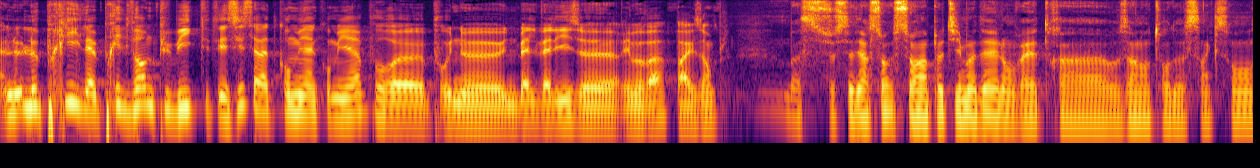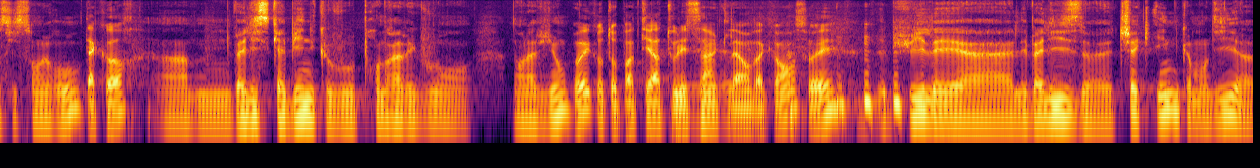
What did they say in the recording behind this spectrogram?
Le, prix, le prix de vente public TTC, ça va de combien combien pour, euh, pour une, une belle valise euh, Rimova, par exemple bah, C'est-à-dire sur, un petit modèle, on va être euh, aux alentours de 500, 600 euros. D'accord. Une valise cabine que vous prendrez avec vous en, dans l'avion. Oui, quand on partira tous les cinq là en vacances, oui. Et puis les, euh, les valises check-in, comme on dit, euh,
